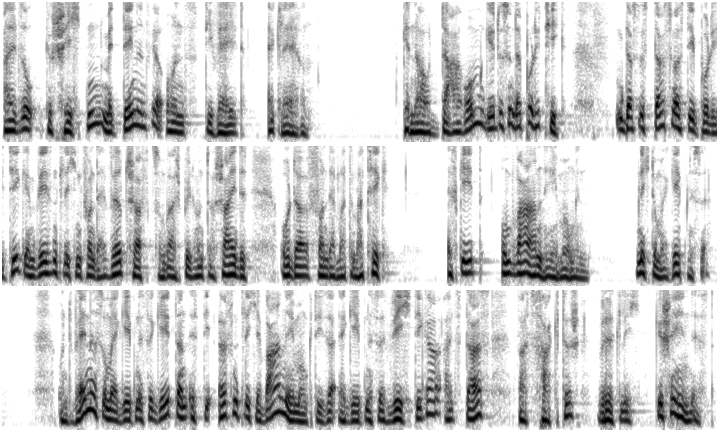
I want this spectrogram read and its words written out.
also Geschichten, mit denen wir uns die Welt erklären. Genau darum geht es in der Politik. Das ist das, was die Politik im Wesentlichen von der Wirtschaft zum Beispiel unterscheidet oder von der Mathematik. Es geht um Wahrnehmungen, nicht um Ergebnisse. Und wenn es um Ergebnisse geht, dann ist die öffentliche Wahrnehmung dieser Ergebnisse wichtiger als das, was faktisch wirklich geschehen ist.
